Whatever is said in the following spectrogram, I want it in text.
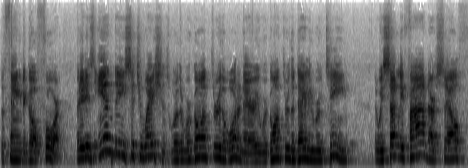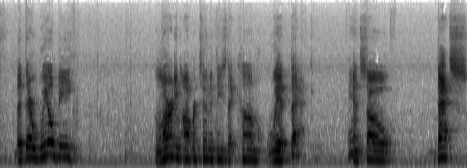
the thing to go forth. But it is in these situations where we're going through the ordinary, we're going through the daily routine, that we suddenly find ourselves that there will be learning opportunities that come with that. And so that's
